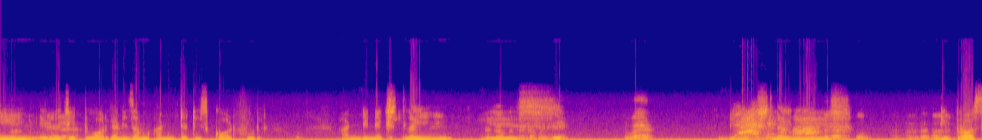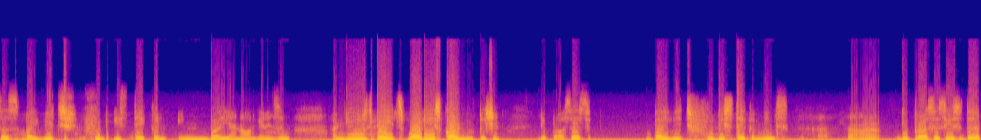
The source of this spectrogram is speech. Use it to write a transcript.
give energy to organism and that is called food. And the next line is the next line is the process by which food is taken in by an organism and used by its body is called nutrition. The process by which food is taken means uh, the process is that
